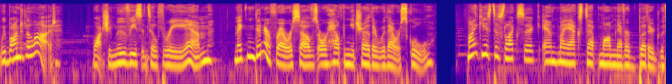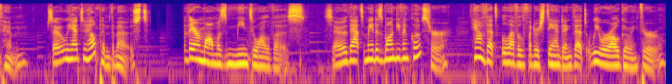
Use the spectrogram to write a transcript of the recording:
we bonded a lot. Watching movies until 3 a.m., making dinner for ourselves, or helping each other with our school. Mikey is dyslexic, and my ex stepmom never bothered with him, so we had to help him the most. Their mom was mean to all of us, so that made us bond even closer have that level of understanding that we were all going through.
